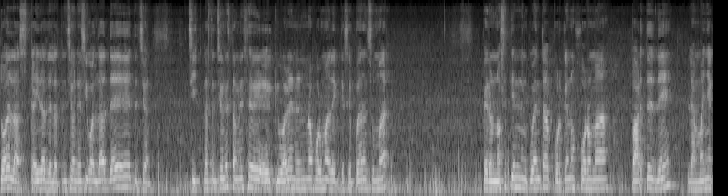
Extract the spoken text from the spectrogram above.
todas las caídas de la tensión, es igualdad de tensión. Sí, las tensiones también se equivalen en una forma de que se puedan sumar, pero no se tienen en cuenta porque no forma parte de la malla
